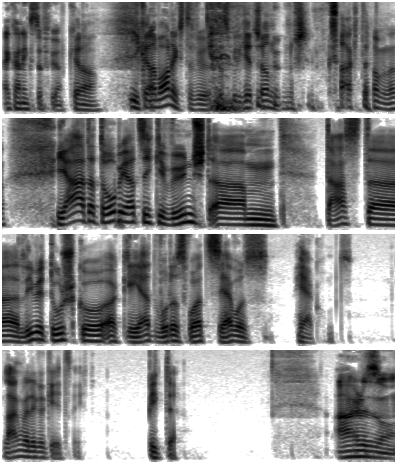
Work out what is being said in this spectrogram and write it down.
Er kann nichts dafür. Genau. Ich kann aber auch nichts dafür. Das will ich jetzt schon gesagt haben. Ne? Ja, der Tobi hat sich gewünscht, ähm, dass der liebe Duschko erklärt, wo das Wort Servus herkommt. Langweiliger geht's nicht. Bitte. Also,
